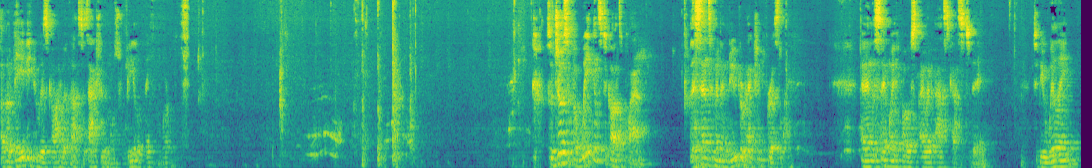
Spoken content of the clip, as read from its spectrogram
of a baby who is God with us is actually the most real thing in the world. So Joseph awakens to God's plan. This sends him in a new direction for his life. And in the same way, folks, I would ask us today to be willing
